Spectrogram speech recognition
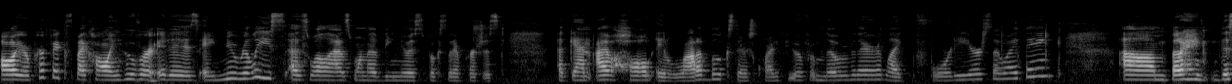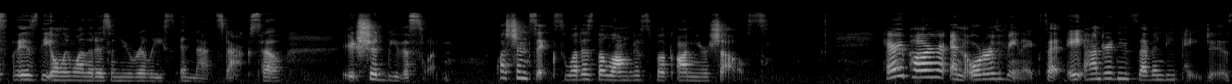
all Your Perfects by Colleen Hoover. It is a new release as well as one of the newest books that I've purchased. Again, I've hauled a lot of books. There's quite a few of them over there, like 40 or so I think. Um, but I, this is the only one that is a new release in that stack, so it should be this one. Question 6. What is the longest book on your shelves? Harry Potter and the Order of the Phoenix at 870 pages.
